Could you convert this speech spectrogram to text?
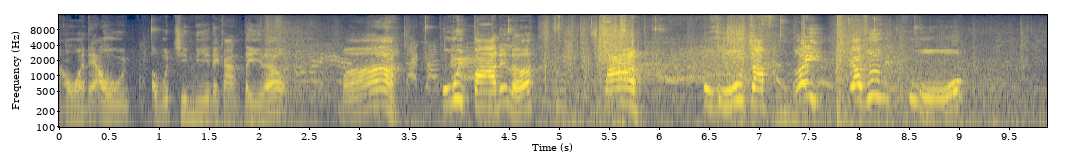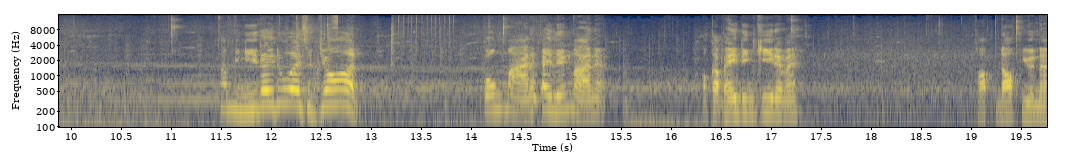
เอาอะได้เอาอาวุธชิ้นนี้ในการตีแล้ว มาอุ้ยปลาได้เหรอปลาโอ้โห จับ เฮ้ย อย่าพึ่ง โอ้โหทำอย่างนี้ได้ด้วยสุดยอดกงหมานะใครเลี้ยงหมาเนี่ย เอากลับให้ดิงกี้ได้ไหมท็อปด็อกอยู่ไหน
